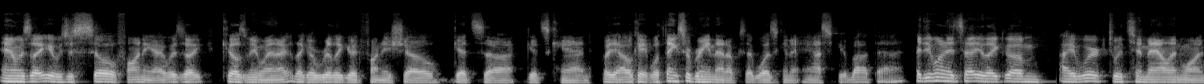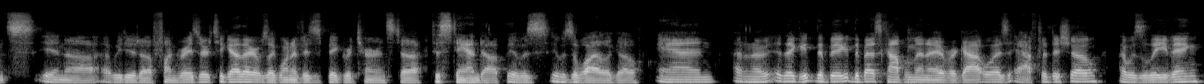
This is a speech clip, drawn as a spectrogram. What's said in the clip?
And it was like it was just so funny. I was like, kills me when I, like a really good funny show gets uh gets canned. But yeah, okay. Well, thanks for bringing that up because I was going to ask you about that. I did want to tell you, like, um, I worked with Tim Allen once in uh, we did a fundraiser together. It was like one of his big returns to to stand up. It was it was a while ago, and I don't know. Like the big, the best compliment I ever got was after the show. I was leaving,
